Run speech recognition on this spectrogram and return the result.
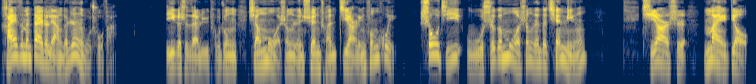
孩子们带着两个任务出发，一个是在旅途中向陌生人宣传 G 二零峰会。收集五十个陌生人的签名，其二是卖掉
